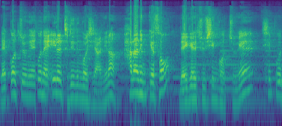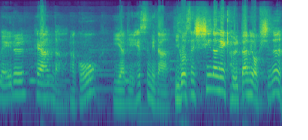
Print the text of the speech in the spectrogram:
내 것 중에 10분의 1을 드리는 것이 아니라 하나님께서 내게 주신 것 중에 10분의 1을 해야 한다라고 이야기했습니다. 이것은 신앙의 결단이 없이는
